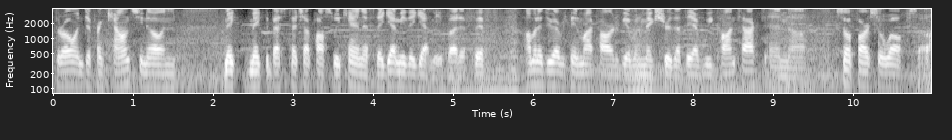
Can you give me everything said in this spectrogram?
throw in different counts, you know, and make make the best pitch I possibly can. If they get me, they get me. But if if I'm going to do everything in my power to be able to make sure that they have weak contact, and uh, so far so well. So.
